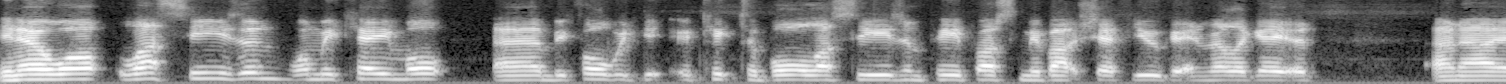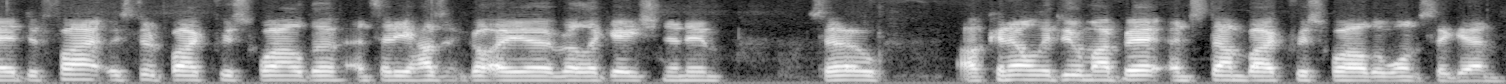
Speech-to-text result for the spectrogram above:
You know what? Last season when we came up, um, before we kicked a ball last season, people asking me about Sheffield getting relegated, and I defiantly stood by Chris Wilder and said he hasn't got a uh, relegation in him. So I can only do my bit and stand by Chris Wilder once again.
